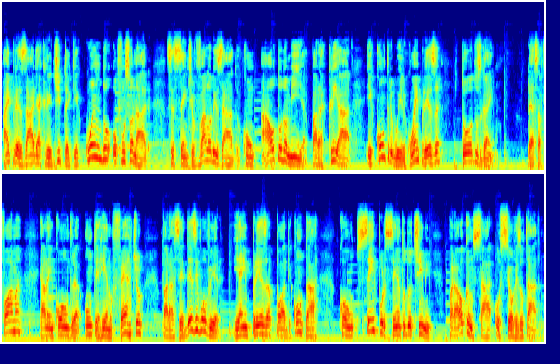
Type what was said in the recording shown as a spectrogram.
a empresária acredita que quando o funcionário se sente valorizado com a autonomia para criar e contribuir com a empresa, todos ganham. Dessa forma, ela encontra um terreno fértil para se desenvolver e a empresa pode contar com 100% do time para alcançar o seu resultado.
